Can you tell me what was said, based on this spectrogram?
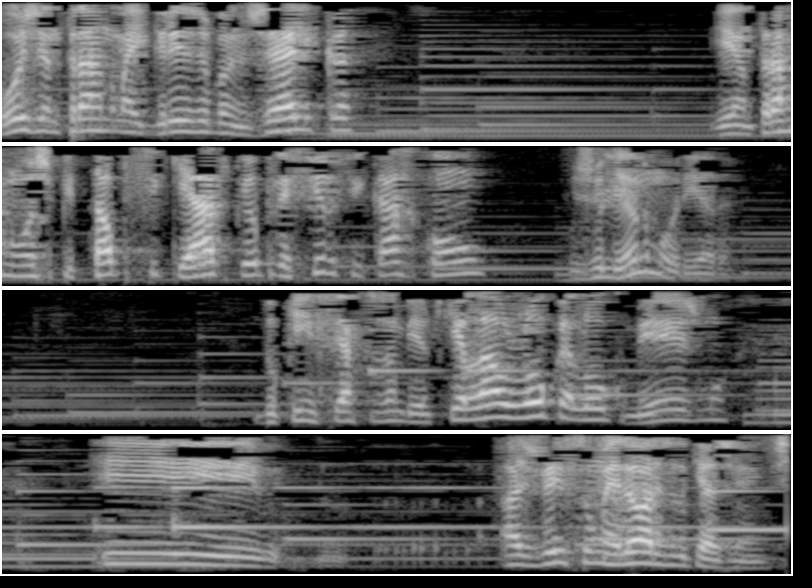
Hoje entrar numa igreja evangélica e entrar num hospital psiquiátrico, eu prefiro ficar com Juliano Moreira do que em certos ambientes. Porque lá o louco é louco mesmo e às vezes são melhores do que a gente.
